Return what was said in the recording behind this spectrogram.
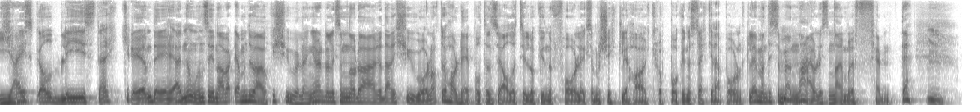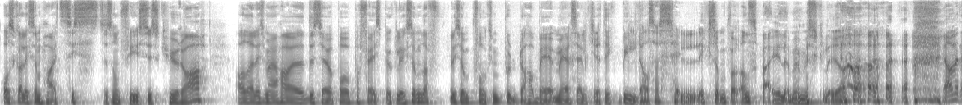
'jeg skal bli sterkere enn det jeg noensinne har vært'. Ja, Men du er jo ikke 20 lenger. Det er liksom når du er der i 20-årene at du har det potensialet til å kunne få liksom skikkelig hard kropp og kunne strekke deg på ordentlig. Men disse mennene er jo liksom nærmere 50 og skal liksom ha et siste sånn fysisk hurra. Liksom, har, du ser jo på, på Facebook liksom, liksom folk som burde ha mer selvkritikk. Bilde av seg selv liksom foran speilet med muskler. Ja. Ja, men,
